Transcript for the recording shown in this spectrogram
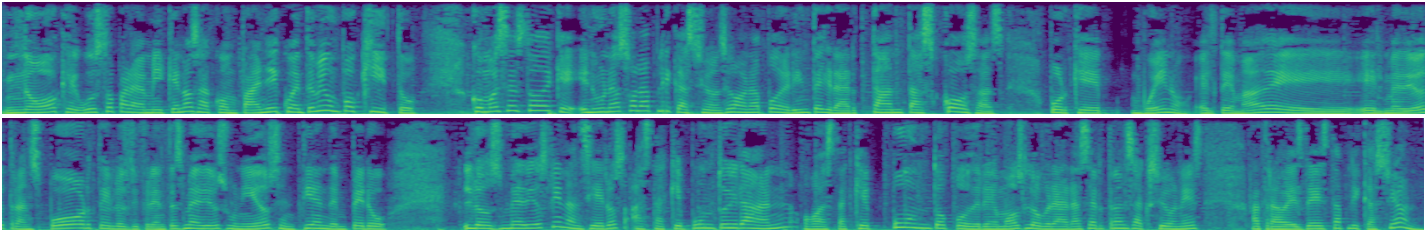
No, qué gusto para mí que nos acompañe y cuénteme un poquito, ¿cómo es esto de que en una sola aplicación se van a poder integrar tantas cosas? Porque, bueno, el tema de medio de transporte, los diferentes medios unidos se entienden, pero los medios financieros, ¿hasta qué punto irán o hasta qué punto podremos lograr hacer transacciones a través de esta aplicación?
